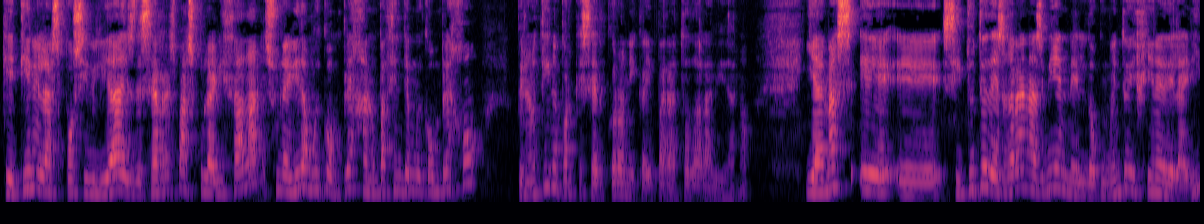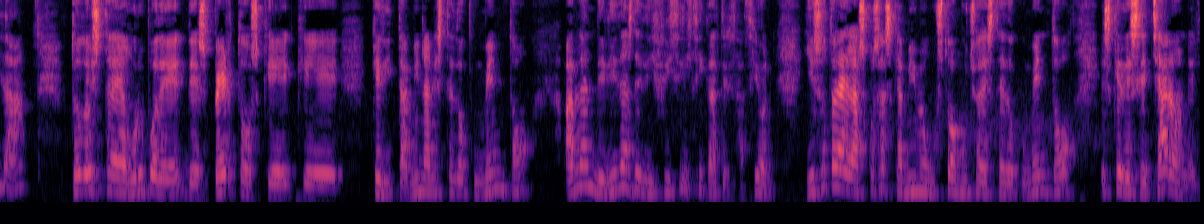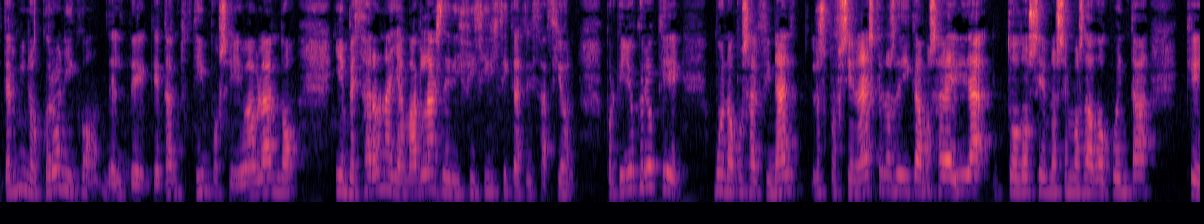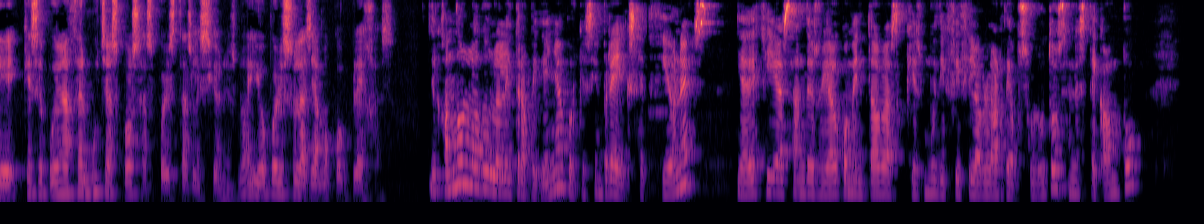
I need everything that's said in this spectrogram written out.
que tiene las posibilidades de ser resvascularizada es una herida muy compleja en un paciente muy complejo pero no tiene por qué ser crónica y para toda la vida. ¿no? Y además, eh, eh, si tú te desgranas bien el documento de higiene de la herida, todo este grupo de, expertos que, que dictaminan este documento hablan de heridas de difícil cicatrización. Y es otra de las cosas que a mí me gustó mucho de este documento, es que desecharon el término crónico, del de que tanto tiempo se lleva hablando, y empezaron a llamarlas de difícil cicatrización. Porque yo creo que, bueno, pues al final los profesionales que nos dedicamos a la herida, todos nos hemos dado cuenta que, se pueden hacer muchas cosas por estas lesiones, ¿no? Y yo por eso las llamo complejas. Dejando a un lado la letra pequeña, porque siempre hay excepciones, ya decías antes, ya comentabas que es muy difícil hablar de absolutos en este campo.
